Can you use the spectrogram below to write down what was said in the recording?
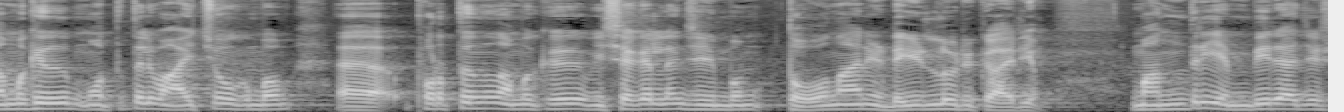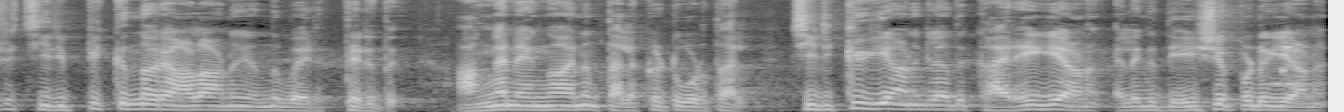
നമുക്കിത് മൊത്തത്തിൽ വായിച്ചു നോക്കുമ്പം പുറത്തുനിന്ന് നമുക്ക് വിശകലനം ചെയ്യുമ്പം തോന്നാനിടയുള്ള ഒരു കാര്യം. മന്ത്രി എം പി രാജേഷ് ചിരിപ്പിക്കുന്ന ഒരാളാണ് എന്ന് വരുത്തരുത്. അങ്ങനെ എങ്ങാനും തലക്കെട്ട് കൊടുത്താൽ ചിരിക്കുകയാണെങ്കിൽ അത് കരയുകയാണ് അല്ലെങ്കിൽ ദേഷ്യപ്പെടുകയാണ്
